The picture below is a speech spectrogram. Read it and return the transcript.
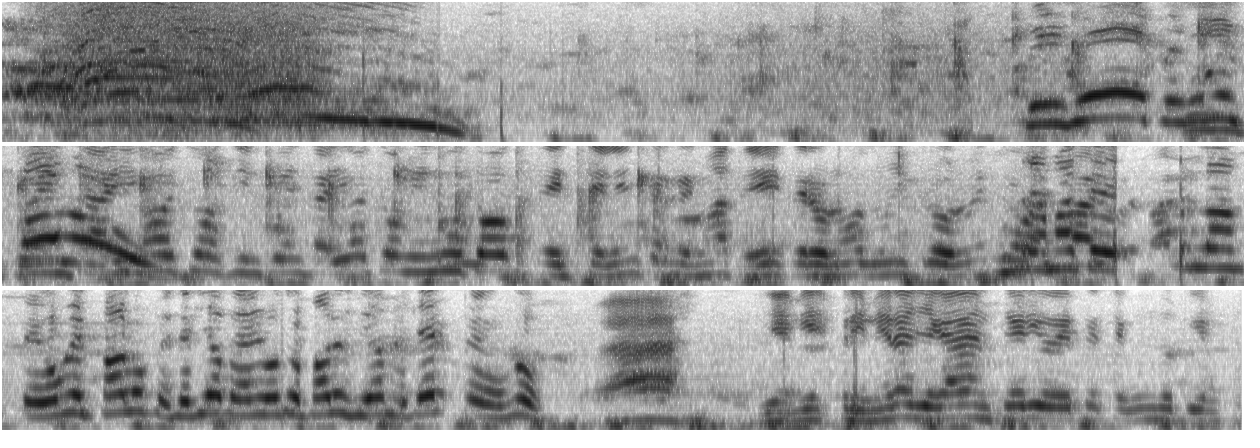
¡Ay! Pegó, pegó en el palo. 58, 58 minutos. Excelente remate, eh, pero no, no entró. No entró Un remate de palo, al palo. Harlan, pegó en el palo, pensé que iba a pegar en el otro palo y se iba a meter, pero no. Ah, bien, bien. Primera llegada en serio de este segundo tiempo.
